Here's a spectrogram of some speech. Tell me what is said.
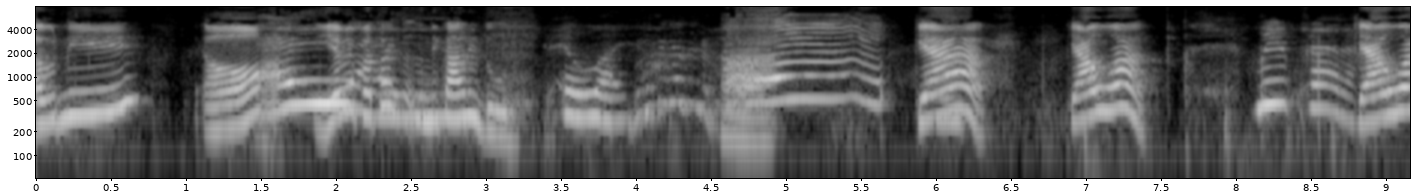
अवनी ओ ये भी पता निकाली दूध। हाँ। क्या? क्या हुआ? क्या हुआ?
